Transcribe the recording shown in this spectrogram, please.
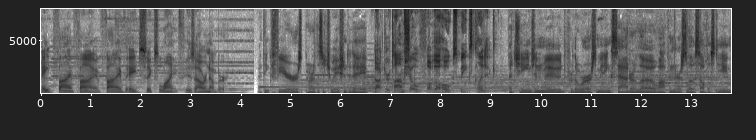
855 586 Life is our number. I think fear is part of the situation today. Dr. Tom Schoaf of the Hope Speaks Clinic a change in mood for the worse, meaning sad or low. Often there's low self esteem.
